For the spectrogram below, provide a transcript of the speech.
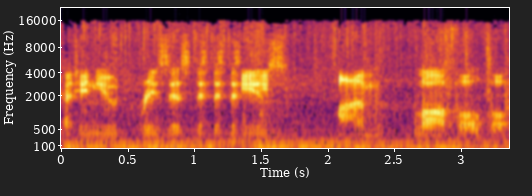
Continued resistance is unlawful.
